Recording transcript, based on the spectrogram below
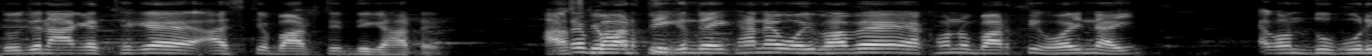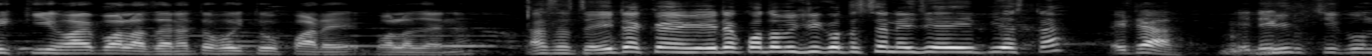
দুদিন আগে থেকে আজকে বাড়তির দিকে হাটে। হাটে আজকে বাড়তি বাড়তি। কিন্তু এখানে ওইভাবে এখনও বাড়তি হয় নাই। এখন দুপুরে কি হয় বলা যায় না তো হইতেও পারে বলা যায় না। আচ্ছা আচ্ছা এটা এটা কত বিক্রি করতেছেন এই যে এই পেঁয়াজটা? এটা এটা একটু চিকুন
